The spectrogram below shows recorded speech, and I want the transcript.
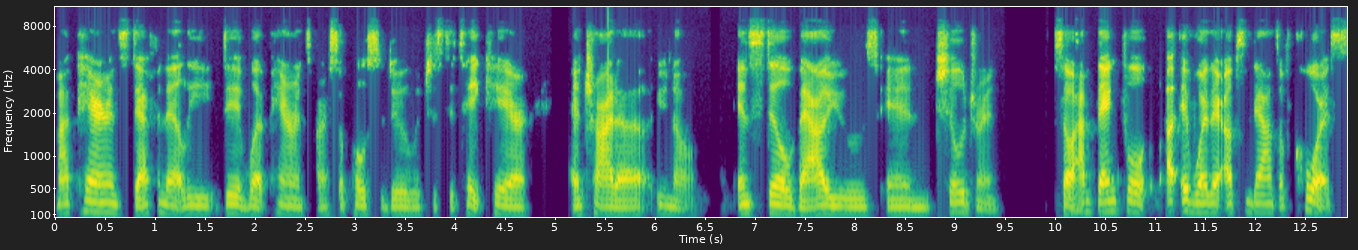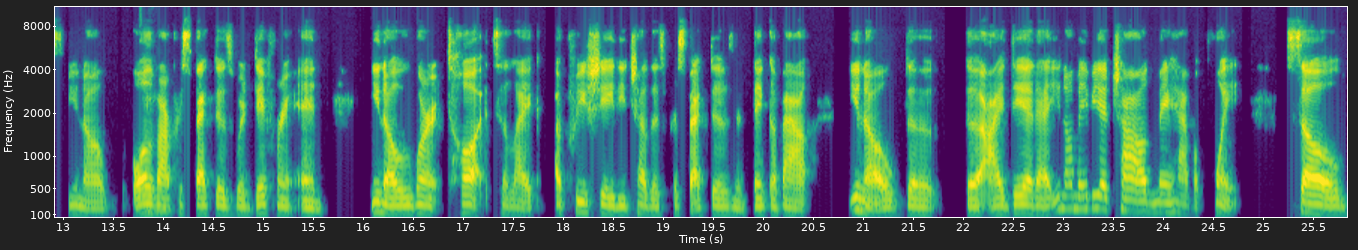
My parents definitely did what parents are supposed to do, which is to take care and try to, you know, instill values in children. So Mhm. I'm thankful. Uh, it- were there ups and downs? Of course, you know, all of Mhm. our perspectives were different, and you know, we weren't taught to like appreciate each other's perspectives and think about, you know, the the idea that you know maybe a child may have a point. So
